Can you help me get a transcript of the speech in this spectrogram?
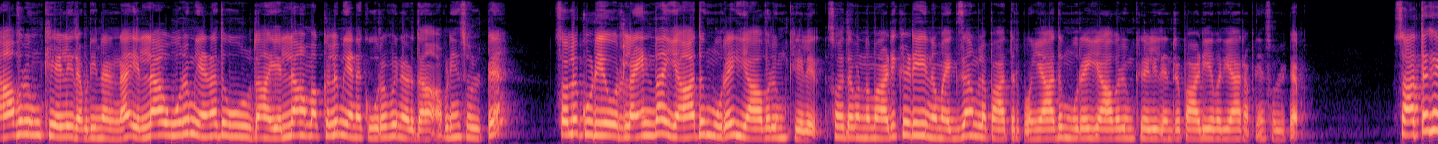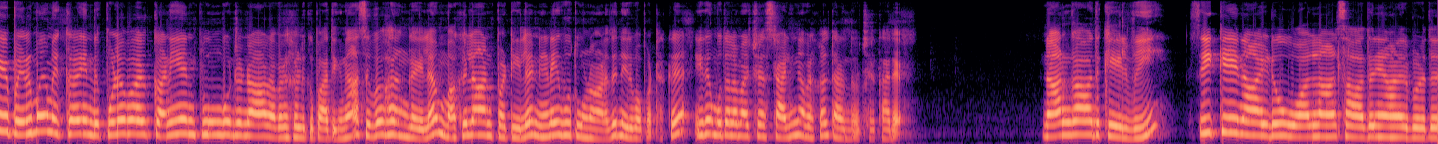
யாவரும் கேளீர் அப்படின்னா எல்லா ஊரும் எனது ஊர் தான் எல்லா மக்களும் எனக்கு உறவினர் தான் அப்படின்னு சொல்லிட்டு சொல்லக்கூடிய ஒரு லைன் தான் யாதும் முறை யாவரும் கேளீர் ஸோ இதை நம்ம அடிக்கடி நம்ம எக்ஸாமில் பார்த்துருப்போம். யாதும் முறை யாவரும் கேளீர் என்று பாடியவர் யார் அப்படின்னு சொல்லிட்டு. ஸோ அத்தகைய பெருமை மிக்க இந்த புலவர் கணியன் பூங்குன்றனார் அவர்களுக்கு பார்த்தீங்கன்னா சிவகங்கையில் மகிழான்பட்டியில் நினைவு தூணானது நிறுவப்பட்டிருக்கு. இதை முதலமைச்சர் ஸ்டாலின் அவர்கள் திறந்து வச்சிருக்காரு. நான்காவது கேள்வி சி. கே. நாயுடு வாழ்நாள் சாதனையாளர் விருது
